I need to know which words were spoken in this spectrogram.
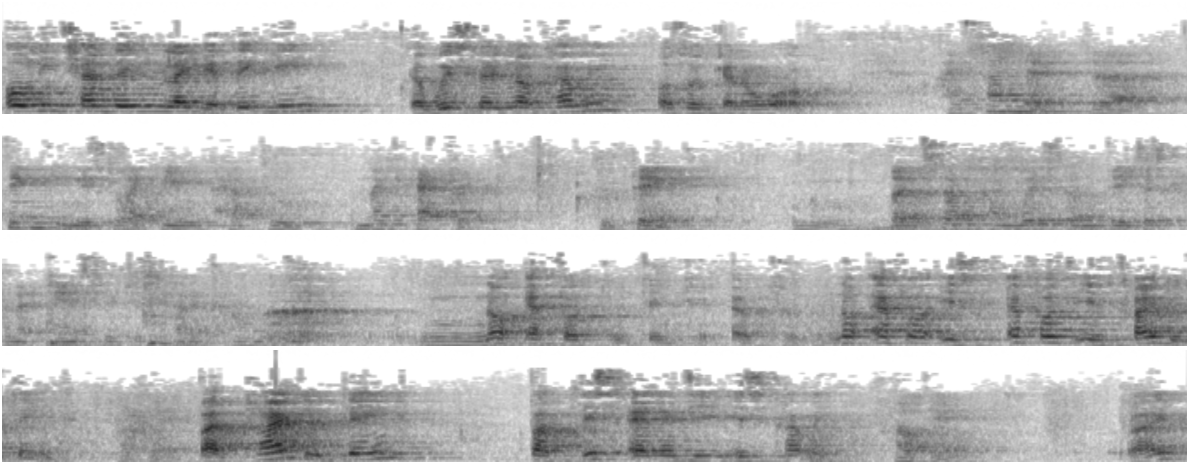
only chanting like the thinking, the wisdom not coming, also cannot work. I find that uh, thinking is like you have to make effort to think. But sometimes wisdom, they just kind of answer, just kind of comes. No effort to think. No effort is effort is try to think, Okay. but try to think, but this energy is coming. Okay. right?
